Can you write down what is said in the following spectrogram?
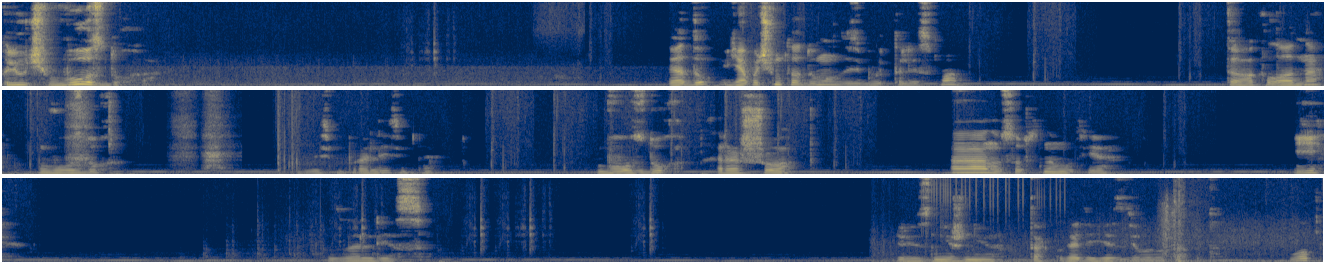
Ключ воздуха. Я, ду... я почему-то думал, здесь будет талисман. Так, ладно. Воздух. Здесь мы пролезем, да? Воздух. Хорошо. А, ну, собственно, вот я. И... Залез. Через нижнюю. Так, погоди, я сделаю вот так вот. Вот.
